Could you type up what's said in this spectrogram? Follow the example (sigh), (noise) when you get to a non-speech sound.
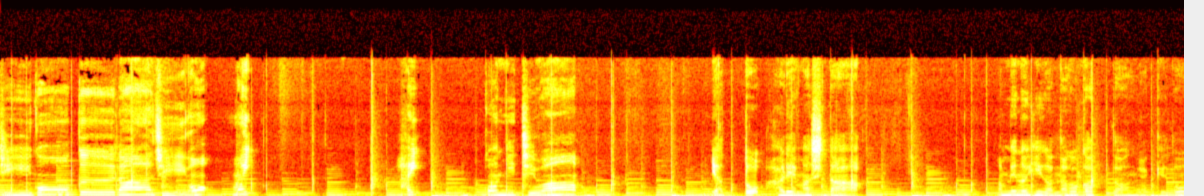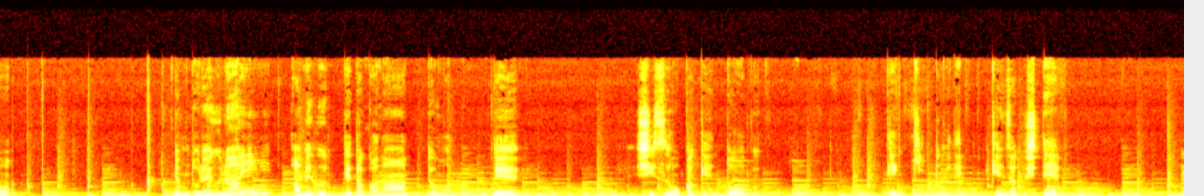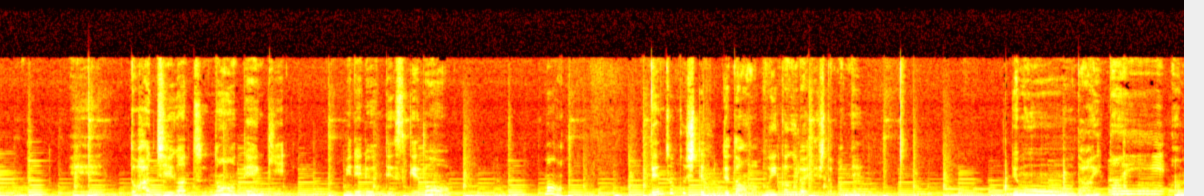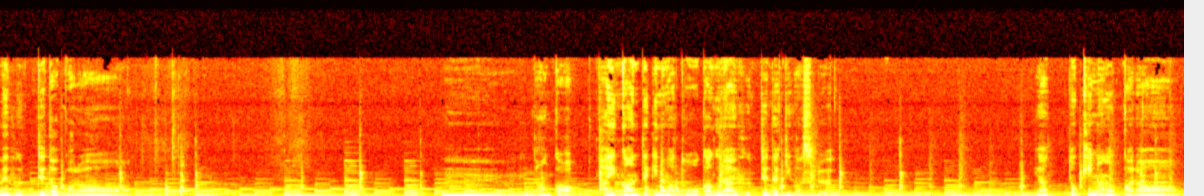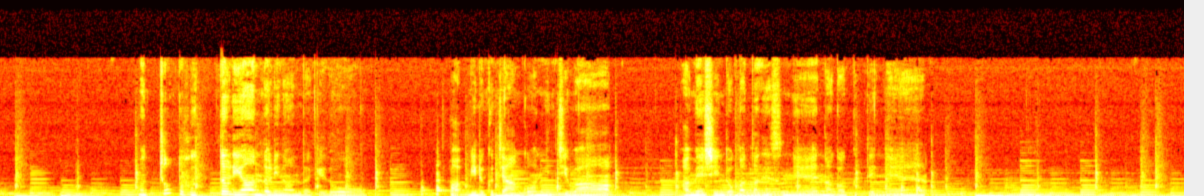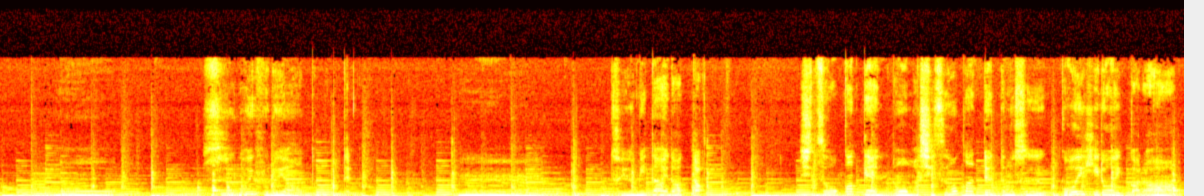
地獄ラジオ。もい。はい。こんにちは。やっと晴れました。雨の日が長かったんやけど。でもどれぐらい雨降ってたかなって思って。静岡県東部。天気とかで検索して。1月の天気見れるんですけどまあ連続して降ってたのは6日ぐらいでしたかね。でも大体雨降ってたからうんなんか体感的には10日ぐらい降ってた気がする。やっと昨日からまあ、ちょっと降ったりやんだりなんだけど。あミルクちゃんこんにちは。雨しんどかったですね。長くてね。もうすごい降るやんと思って。うん。梅雨みたいだった。静岡県の、まあ、静岡って言ってもすっごい広いから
